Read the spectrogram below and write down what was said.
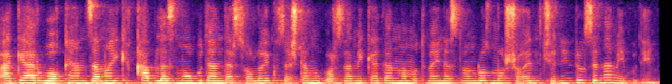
اگر واقعا زنایی که قبل از ما بودن در سالهای گذشته مبارزه می‌کردن من مطمئن هستم امروز ما شاهد چنین روزی نمی بودیم.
